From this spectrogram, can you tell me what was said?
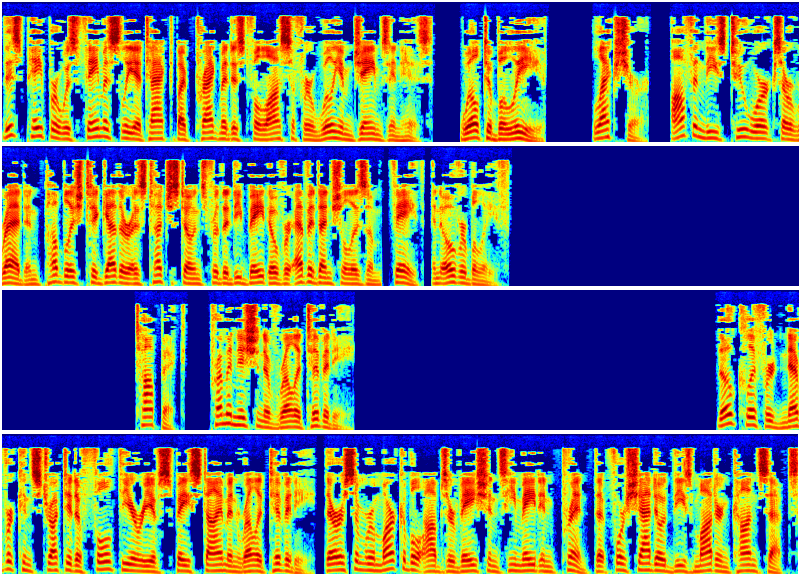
This paper was famously attacked by pragmatist philosopher William James in his Will to Believe lecture. Often these two works are read and published together as touchstones for the debate over evidentialism, faith, and overbelief. Premonition of relativity Though Clifford never constructed a full theory of spacetime and relativity, there are some remarkable observations he made in print that foreshadowed these modern concepts.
